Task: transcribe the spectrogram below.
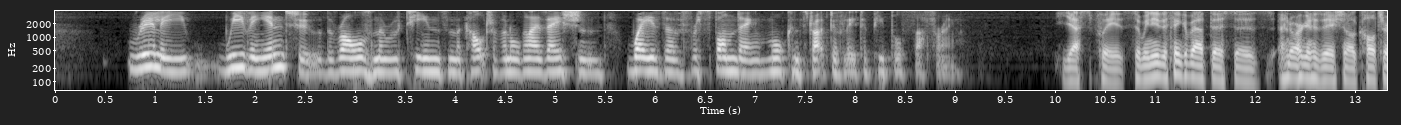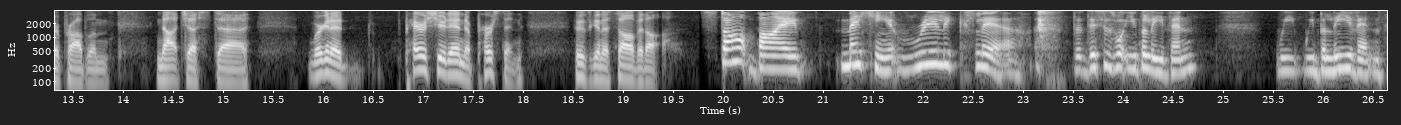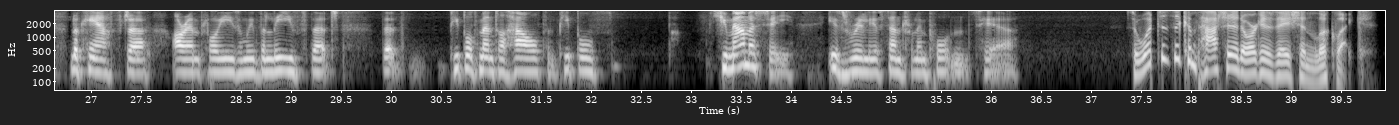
really weaving into the roles and the routines and the culture of an organization ways of responding more constructively to people's suffering. Yes, please. So we need to think about this as an organizational culture problem, not just uh, we're going to parachute in a person who's going to solve it all. Start by making it really clear that this is what you believe in. We, we believe in looking after our employees and we believe that, that people's mental health and people's humanity is really of central importance here. So, what does a compassionate organization look like?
